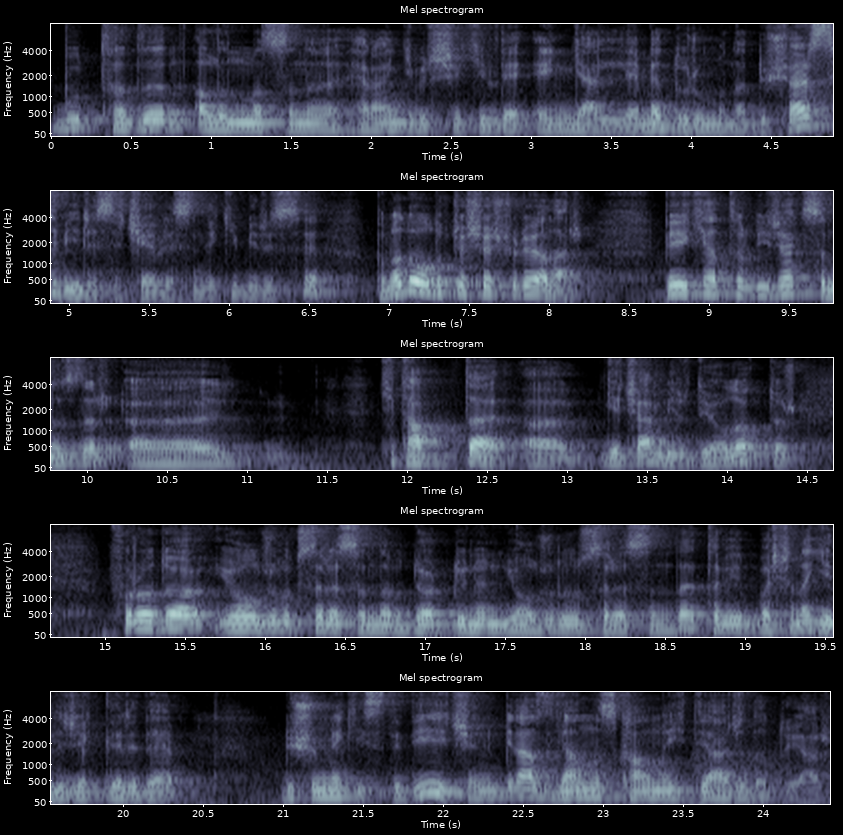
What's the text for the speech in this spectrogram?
Bu tadın alınmasını herhangi bir şekilde engelleme durumuna düşerse birisi, çevresindeki birisi buna da oldukça şaşırıyorlar. Belki hatırlayacaksınızdır kitapta e, geçen bir diyalogtur. Frodo yolculuk sırasında bu dörtlünün yolculuğu sırasında tabii başına gelecekleri de düşünmek istediği için biraz yalnız kalma ihtiyacı da duyar.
